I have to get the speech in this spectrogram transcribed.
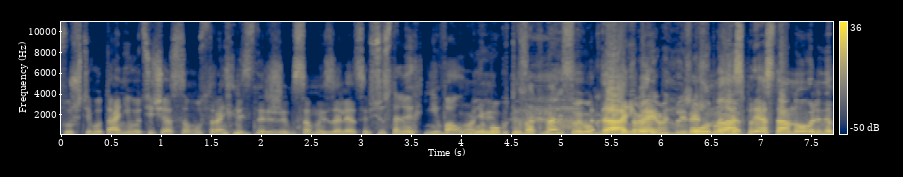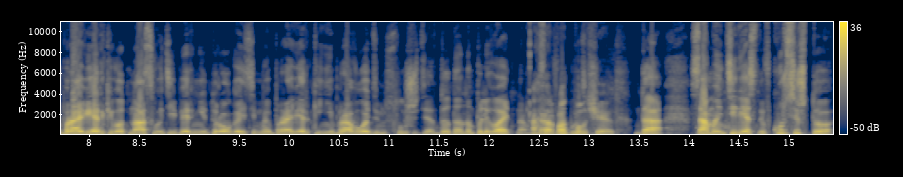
Слушайте, вот они вот сейчас самоустранились на режим самоизоляции, все остальное их не Но волнует. они могут из окна своего Да, они говорят, ближайшую у нас приостановлены проверки, вот нас вы теперь не трогаете, мы проверки не проводим. Слушайте, да, да наплевать нам. А зарплату будете. получают. Да, самое интересное, в курсе, что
